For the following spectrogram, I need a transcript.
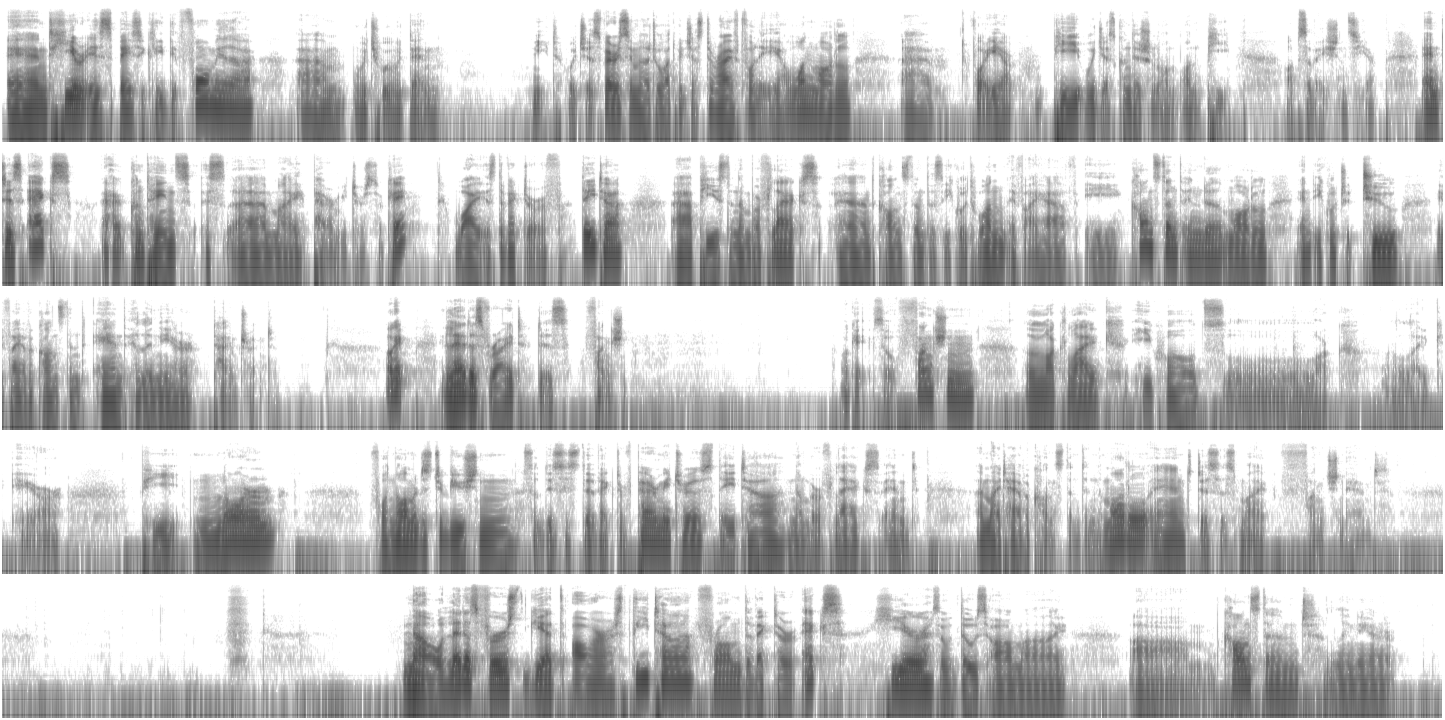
And here is basically the formula um, which we would then need, which is very similar to what we just derived for the AR1 model. Uh, for ARP, we just condition on, on P observations here. And this X uh, contains is, uh, my parameters, okay? Y is the vector of data, uh, P is the number of lags, and constant is equal to 1 if I have a constant in the model, and equal to 2 if I have a constant and a linear time trend. Okay, let us write this function. Okay, so function log like equals log like ARP norm for normal distribution. So this is the vector of parameters, data, number of lags, and I might have a constant in the model, and this is my function end. Now, let us first get our theta from the vector x here. So those are my um, constant, linear,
